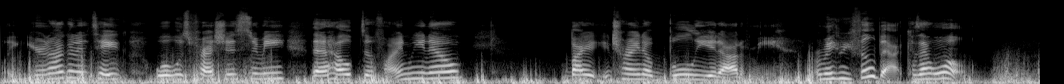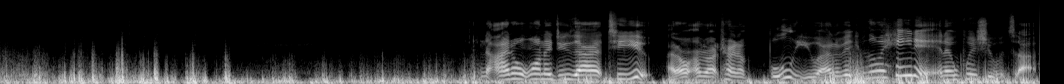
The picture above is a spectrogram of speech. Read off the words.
Like, you're not going to take what was precious to me that helped define me now by trying to bully it out of me or make me feel bad because I won't. And I don't want to do that to you. I don't I'm not trying to bully you out of it even though I hate it and I wish you would stop.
